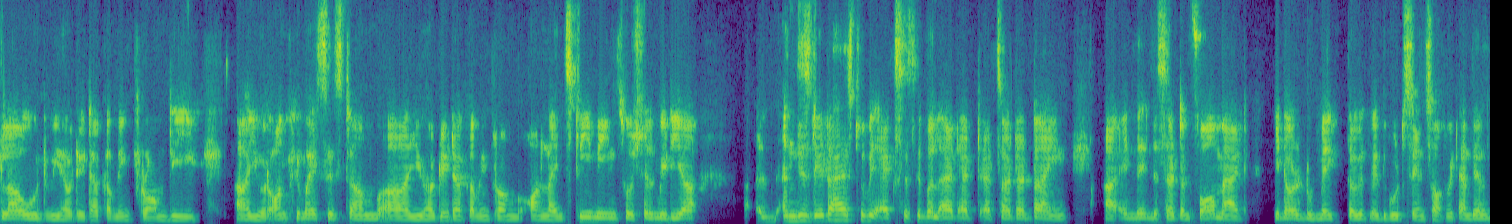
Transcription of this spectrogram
cloud. We have data coming from the uh, your on-premise system. Uh, you have data coming from online streaming, social media and this data has to be accessible at at, at certain time uh, in, in a certain format in order to make the, the, good sense of it. And there has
